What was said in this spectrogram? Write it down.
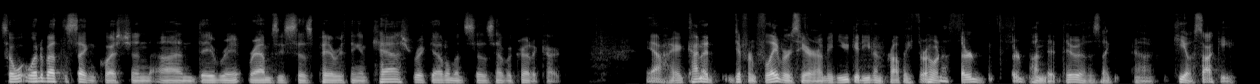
So, what about the second question? On Dave Ramsey says, pay everything in cash. Ric Edelman says, have a credit card. Yeah, kind of different flavors here. I mean, you could even probably throw in a third third pundit too. It was like uh, Kiyosaki,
